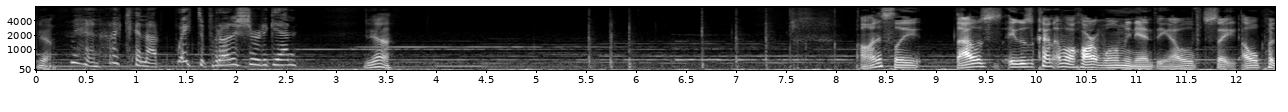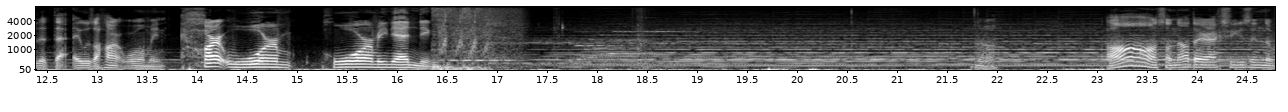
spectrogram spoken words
Yeah. Man, I cannot wait to put on a shirt again. Yeah. Honestly, that was it was kind of a heartwarming ending. I will say I will put it that it was a heartwarming heartwarm warming ending. Oh. Oh, so now they're actually using the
